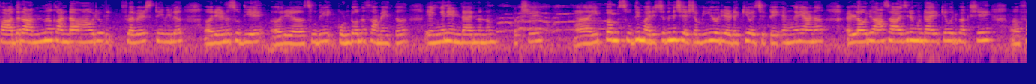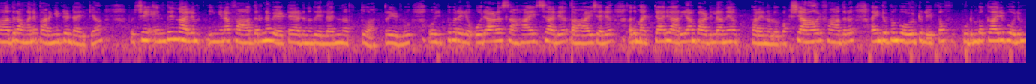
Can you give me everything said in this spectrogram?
ഫാദർ അന്ന് കണ്ട ആ ഒരു ഫ്ലവേഴ്സ് ടി വിയിൽ രേണുസുതിയെ സുതി കൊണ്ടുവന്ന സമയത്ത് എങ്ങനെയുണ്ടായിരുന്നെന്നും പക്ഷേ ആ, ഇപ്പം സുധി മരിച്ചതിന് ശേഷം ഈ ഒരു ഇടയ്ക്ക് വെച്ചിട്ട് എങ്ങനെയാണ് ഉള്ള ഒരു ആ സാഹചര്യം കൊണ്ടായിരിക്കാം ഒരു പക്ഷേ ഫാദർ അങ്ങനെ പറഞ്ഞിട്ടുണ്ടായിരിക്കാം. പക്ഷേ എന്തിരുന്നാലും ഇങ്ങനെ ഫാദറിനെ വേട്ടയാടുന്നത് എല്ലാവരും നിർത്തുക അത്രയേ ഉള്ളൂ. ഇപ്പോൾ പറയില്ല ഒരാളെ സഹായിച്ചാൽ സഹായിച്ചാൽ അത് മറ്റാരും അറിയാൻ പാടില്ല എന്നേ പറയുന്നുള്ളൂ. പക്ഷേ ആ ഒരു ഫാദർ അതിന്റെ ഒപ്പം പോയിട്ടില്ല. ഇപ്പം കുടുംബക്കാർ പോലും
